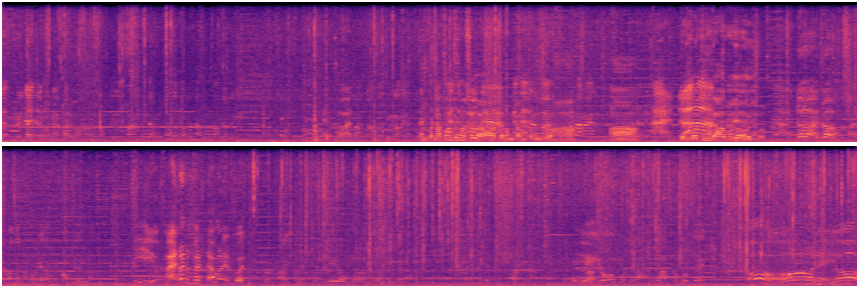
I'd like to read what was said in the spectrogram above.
Ya, kerja aja lah, Bang. Yang pernah bang tuh masalah dalam kantong tuh. Ah, ah. Kau tinggal dulu itu. Aduh, aduh. Iya, mana tuh, Bang? Dah, mana, Bang? Leo, foto nak uang ke foto. eh. Oh, oh.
